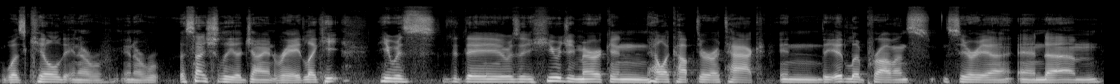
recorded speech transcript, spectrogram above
was killed in a in a essentially a giant raid. Like he he was there was a huge American helicopter attack in the Idlib province, Syria, and um,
